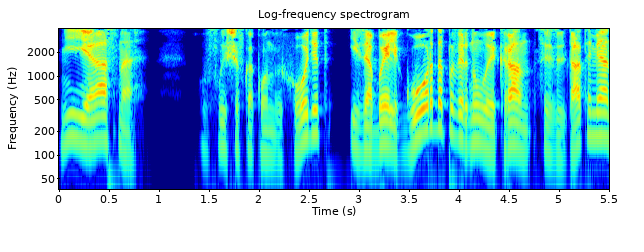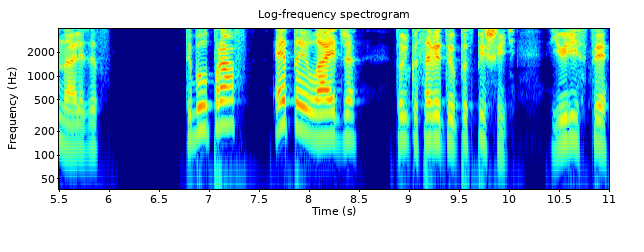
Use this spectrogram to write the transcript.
Неясно. Услышав, как он выходит, Изабель гордо повернула экран с результатами анализов. Ты был прав, это Элайджа. Только советую поспешить. Юристы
